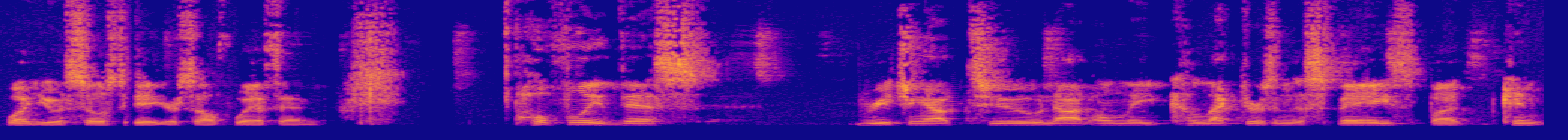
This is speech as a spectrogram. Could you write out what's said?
what you associate yourself with. And hopefully this reaching out to not only collectors in the space but can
